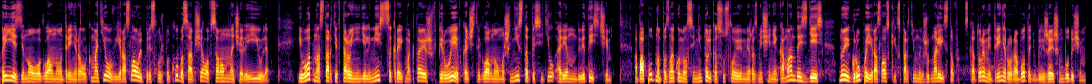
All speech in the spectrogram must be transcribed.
приезде нового главного тренера «Локомотива» в Ярославль пресс-служба клуба сообщала в самом начале июля. И вот на старте второй недели месяца Крейг Мактавиш впервые в качестве главного машиниста посетил арену 2000. А попутно познакомился не только с условиями размещения команды здесь, но и группой ярославских спортивных журналистов, с которыми тренеру работать в ближайшем будущем.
